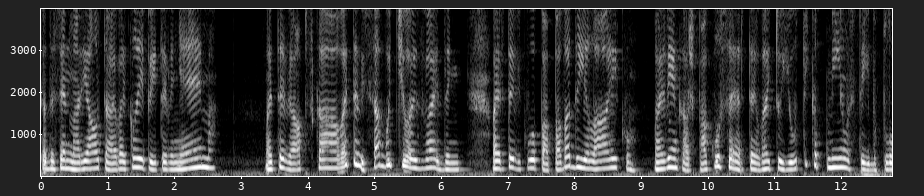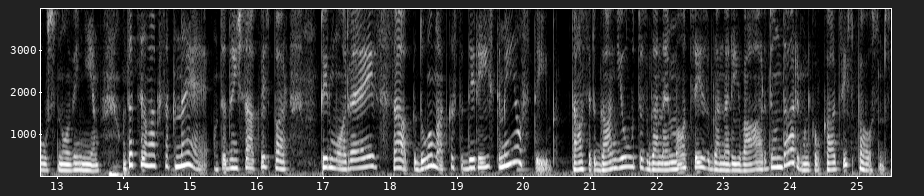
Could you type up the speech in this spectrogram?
tad es vienmēr jautāju, vai klīpī tevi ņēma. Vai tevi apskāva, vai tevi sabučoja zvaigzniņi, vai ar tevi kopā pavadīja laiku, vai vienkārši paklusē ar tevi, vai tu jūti, ka mīlestība plūst no viņiem. Un tad cilvēks saka, nē, un tad viņš sāk vispār pirmo reizi sāk domāt, kas tad ir īsta mīlestība. Tās ir gan jūtas, gan emocijas, gan arī vārdi un darbi un kaut kāds izpausms.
